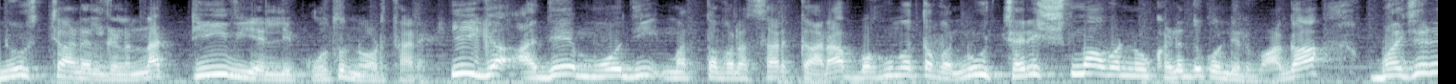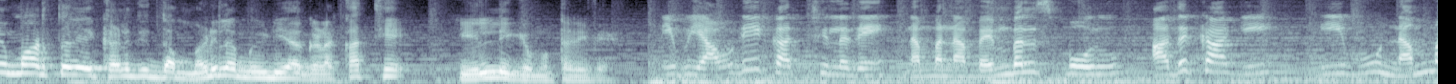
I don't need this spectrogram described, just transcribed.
ನ್ಯೂಸ್ ಚಾನೆಲ್ಗಳನ್ನ ಟಿವಿಯಲ್ಲಿ ಕೂತು ನೋಡ್ತಾರೆ? ಈಗ ಅದೇ ಮೋದಿ ಮತ್ತವರ ಸರ್ಕಾರ ಬಹುಮತವನ್ನು, ಚರಿಷ್ಮಾವನ್ನು ಕಳೆದುಕೊಂಡಿರುವಾಗ ಭಜನೆ ಮಾಡ್ತಲೇ ಕಳೆದಿದ್ದ ಮಡಿಲ ಮೀಡಿಯಾಗಳ ಕಥೆ ಎಲ್ಲಿಗೆ ಮುಟ್ಟಲಿವೆ? ನೀವು ಯಾವುದೇ ಖರ್ಚಿಲ್ಲದೆ ನಮ್ಮನ್ನ ಬೆಂಬಲಿಸಬಹುದು ಅದಕ್ಕಾಗಿ ನೀವು ನಮ್ಮ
